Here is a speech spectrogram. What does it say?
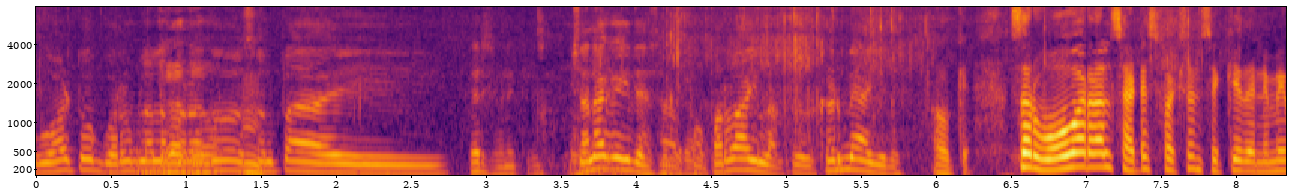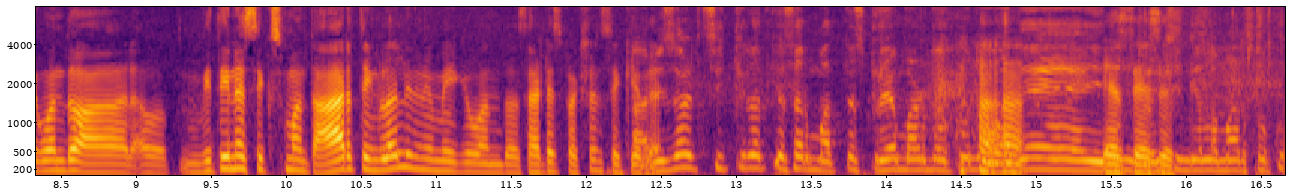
ಗೋಟು ಗೊರಬ್ಲೆಲ್ಲ ಬರೋದು. ಸ್ವಲ್ಪ ಈ ಚೆನ್ನಾಗಿದೆ ಸರ್ ಪರವಾಗಿಲ್ಲ ಕಡಿಮೆ ಆಗಿದೆ. ಓಕೆ ಸರ್ ಓವರ್ ಆಲ್ ಸ್ಯಾಟಿಸ್ಫ್ಯಾಕ್ಷನ್ ಸಿಕ್ಕಿದೆ ನಿಮಗೆ ಒಂದು ವಿತಿನ್ ಎ ಸಿಕ್ಸ್ ಮಂತ್ ಆರು ತಿಂಗಳಲ್ಲಿ ನಿಮಗೆ ಒಂದು ಸ್ಯಾಟಿಸ್ಫ್ಯಾಕ್ಷನ್ ಸಿಕ್ಕಿದೆ. ರಿಸಲ್ಟ್ ಸಿಕ್ಕಿರೋದಕ್ಕೆ ಸರ್ ಮತ್ತೆ ಸ್ಪ್ರೇ ಮಾಡಬೇಕು ನಾವು ಅದೇ ಎಲ್ಲ ಮಾಡಿಸ್ಬೇಕು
